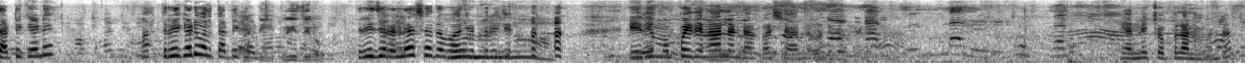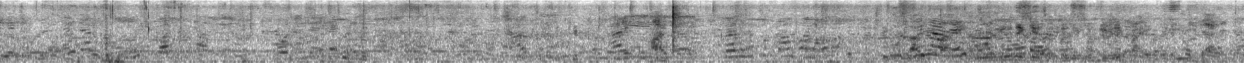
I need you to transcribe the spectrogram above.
Thirty KD. Three KD వాళ్ళు thirty KD? Three zero. Three zero. వెళ్ళేస్తుంది బాగా త్రీ జీరో? ఇది ముప్పై దినాలండి ఆకాశాలు ఇవన్నీ చెప్పులు అనమాట. ఉమ్,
